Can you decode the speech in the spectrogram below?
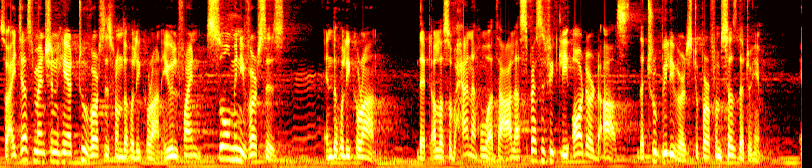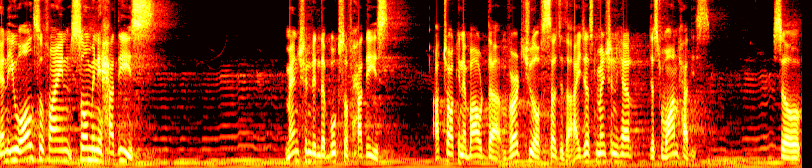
So I just mentioned here two verses from the Holy Quran. You will find so many verses in the Holy Quran that Allah subhanahu wa ta'ala specifically ordered us, the true believers, to perform sajda to Him. And you also find so many hadiths mentioned in the books of hadith are talking about the virtue of sajda. I just mentioned here just one hadith. So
